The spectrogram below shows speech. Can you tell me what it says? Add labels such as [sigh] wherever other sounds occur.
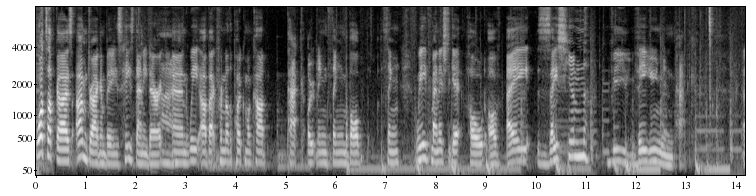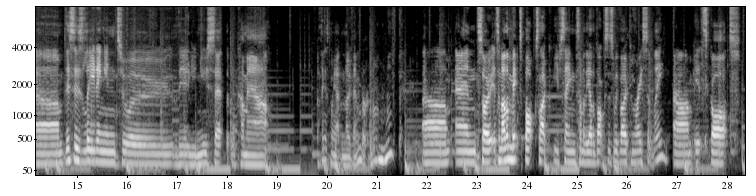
What's up, guys? I'm DragonBeaz. He's Daniderek, Hi. and we are back for another Pokemon card pack opening thing, mabob thing. We've managed to get hold of a Zacian V. V Union pack. Um, this is leading into uh, the new set that will come out. I think it's coming out in November, isn't it? Mm-hmm. Um, and so it's another mixed box like you've seen some of the other boxes we've opened recently. Um, it's got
